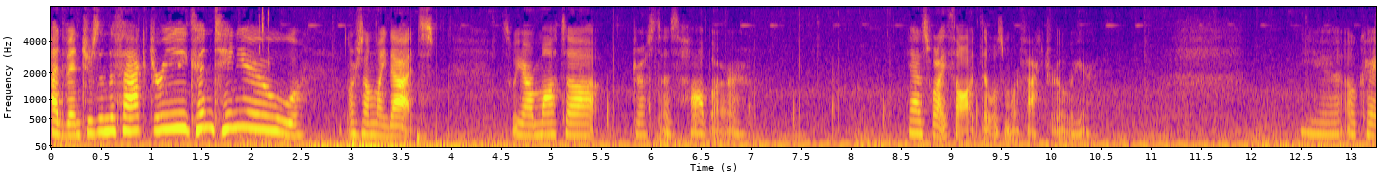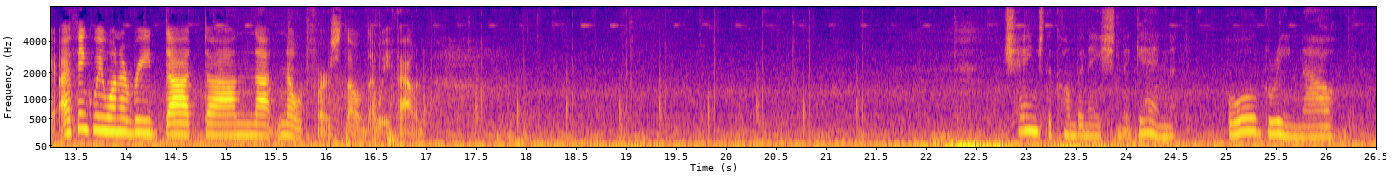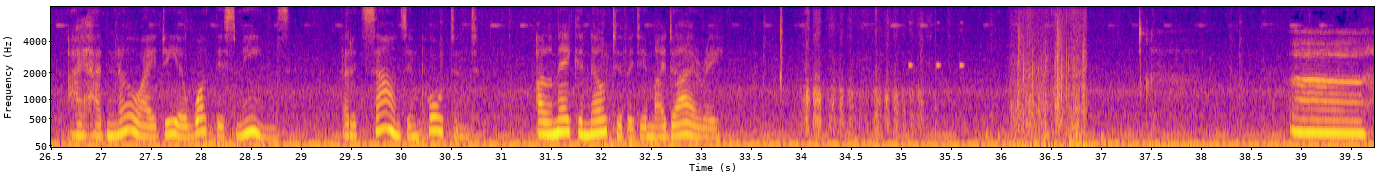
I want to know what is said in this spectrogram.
Adventures in the factory continue! Or something like that. So we are Mata dressed as Haber. Yeah, that's what I thought. There was more factory over here. Yeah, okay. I think we want to read that, uh, that note first, though, that we found. Change the combination again. All green now. I had no idea what this means, but it sounds important. I'll make a note of it in my diary. Uh,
